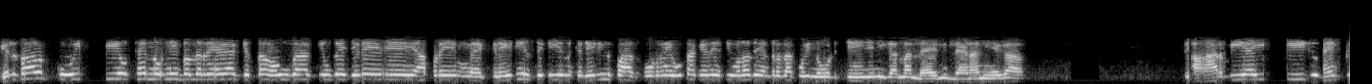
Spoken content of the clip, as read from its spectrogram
ਗਿੱਲ ਸਾਹਿਬ ਕੋਈ ਵੀ ਉੱਥੇ ਨੋਟ ਨਹੀਂ ਬਦਲ ਰਿਹਾ ਕਿੱਦਾਂ ਹੋਊਗਾ? ਕਿਉਂਕਿ ਜਿਹੜੇ ਆਪਣੇ ਕੈਨੇਡੀਅਨ ਸਿਟੀਜ਼ਨ ਕੈਨੇਡੀਅਨ ਪਾਸਪੋਰਟ ਨੇ ਉਹ ਤਾਂ ਕਹਿੰਦੇ ਸੀ ਉਹਨਾਂ ਦੇ ਅੰਡਰ ਦਾ ਕੋਈ ਨੋਟ ਚੇਂਜ ਨਹੀਂ ਕਰਨਾ ਲੈ ਨਹੀਂ ਲੈਣਾ ਨਹੀਂ ਹੈਗਾ। ਤੇ ਆਰਬੀਆਈ ਬੈਂਕ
